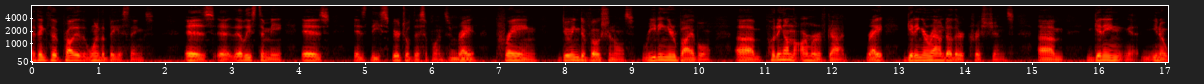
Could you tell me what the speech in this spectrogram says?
I think that probably the, one of the biggest things is uh, at least to me is is the spiritual disciplines, Mhm. right? Praying, doing devotionals, reading your Bible, um, putting on the armor of God, right? Getting around other Christians, um, getting you know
